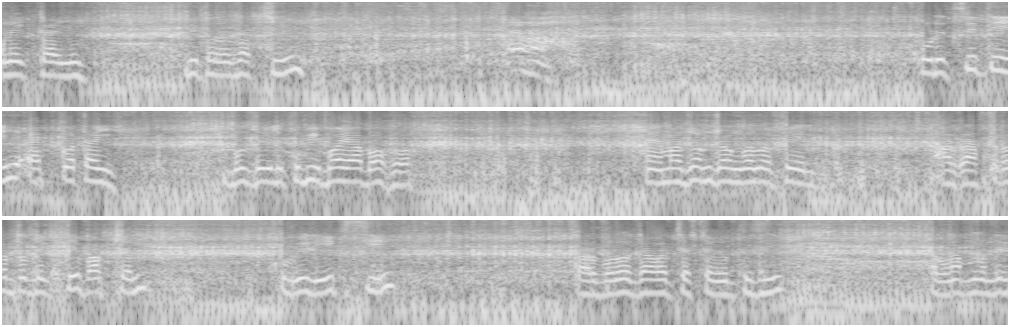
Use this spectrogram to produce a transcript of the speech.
অনেকটাই ভিতরে যাচ্ছি। পরিস্থিতি এক কথাই বলতে গেলে খুবই ভয়াবহ। অ্যামাজন জঙ্গল ফেল আর রাস্তাটা তো দেখতেই পাচ্ছেন, খুবই রিক্সি। তারপরেও যাওয়ার চেষ্টা করতেছি। এবং আপনাদের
